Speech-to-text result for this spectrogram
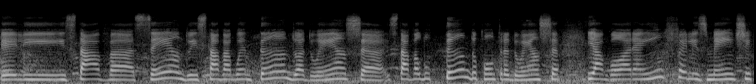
Ele estava sendo, estava aguentando a doença, estava lutando contra a doença e agora, infelizmente,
